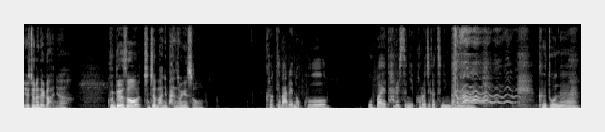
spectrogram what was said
예전에 내가 아니야. 군대에서 진짜 많이 반성했어. 그렇게 말해놓고 오빠의 탈을 쓰니 버러지 같은 인간은 그 돈을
